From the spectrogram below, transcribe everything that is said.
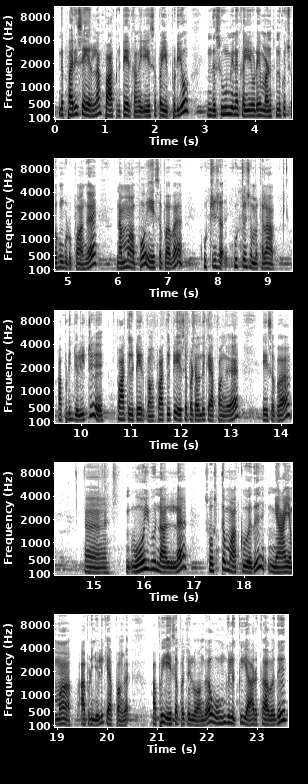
இந்த பரிசெயர்லாம் பார்த்துக்கிட்டே இருக்காங்க. ஏசப்பா எப்படியோ இந்த சூம்பின கையுடைய மனுஷனுக்கு சுகம் கொடுப்பாங்க. நம்ம அப்போ ஏசப்பாவை குற்றம் ச- குற்றம் சுமத்தலாம் அப்படின்னு சொல்லிட்டு பார்த்துக்கிட்டே இருப்பாங்க. பார்த்துக்கிட்டு ஏசப்பாட்ட வந்து கேட்பாங்க. ஏசப்பா ஓய்வு நாளில் சொஸ்தமாக்குவது நியாயமா? அப்படின்னு சொல்லி கேட்பாங்க. அப்போ ஏசப்பா சொல்லுவாங்க உங்களுக்கு யாருக்காவது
